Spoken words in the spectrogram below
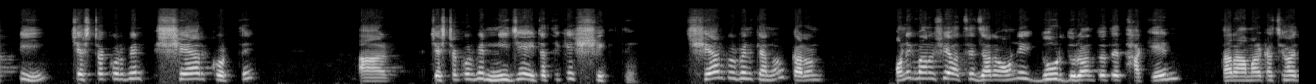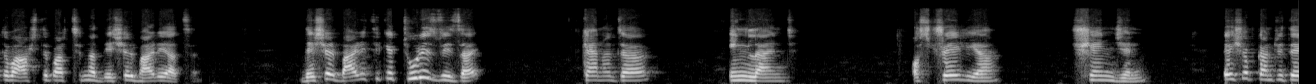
আপনি চেষ্টা করবেন শেয়ার করতে, আর চেষ্টা করবেন নিজে এটা থেকে শিখতে। শেয়ার করবেন কেন? কারণ অনেক মানুষই আছে যারা অনেক দূর দূরান্ততে থাকেন, তারা আমার কাছে হয়তো বা আসতে পারছেন না, দেশের বাইরে আছেন। দেশের বাইরে থেকে ট্যুরিস্ট ভিসায় কানাডা ইংল্যান্ড অস্ট্রেলিয়া সেনজেন এইসব কান্ট্রিতে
